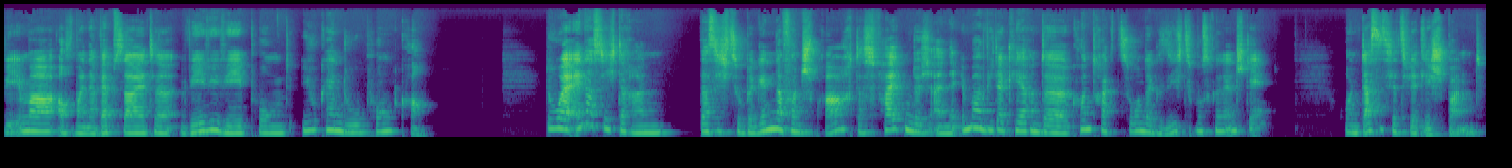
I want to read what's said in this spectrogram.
wie immer auf meiner Webseite www.youcando.com. Du erinnerst dich daran, dass ich zu Beginn davon sprach, dass Falten durch eine immer wiederkehrende Kontraktion der Gesichtsmuskeln entstehen? Und das ist jetzt wirklich spannend.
